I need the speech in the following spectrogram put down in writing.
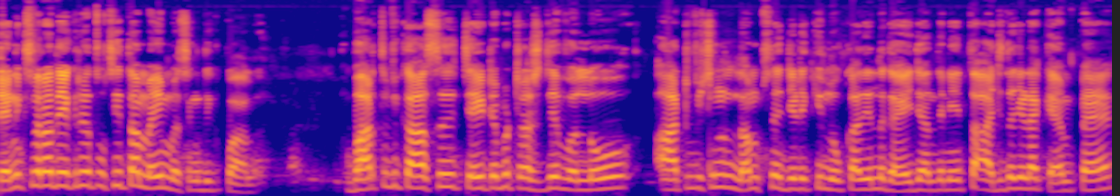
ਦੈਨਿਕ ਸਵੇਰਾ ਦੇਖ ਰਹੇ ਹੋ ਤੁਸੀਂ ਤਾਂ ਮੈਂ ਹੀ ਮਸਿੰਘ ਦੀਪਾਲ ਭਾਰਤ ਵਿਕਾਸ ਚੈਰੀਟੇਬਲ ਟਰਸਟ ਦੇ ਵੱਲੋਂ ਆਰਟੀਫੀਸ਼ੀਅਲ ਲੰਪਸ ਨੇ ਜਿਹੜੇ ਕਿ ਲੋਕਾਂ ਦੇ ਲਗਾਏ ਜਾਂਦੇ ਨੇ, ਤਾਂ ਅੱਜ ਦਾ ਜਿਹੜਾ ਕੈਂਪ ਹੈ,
